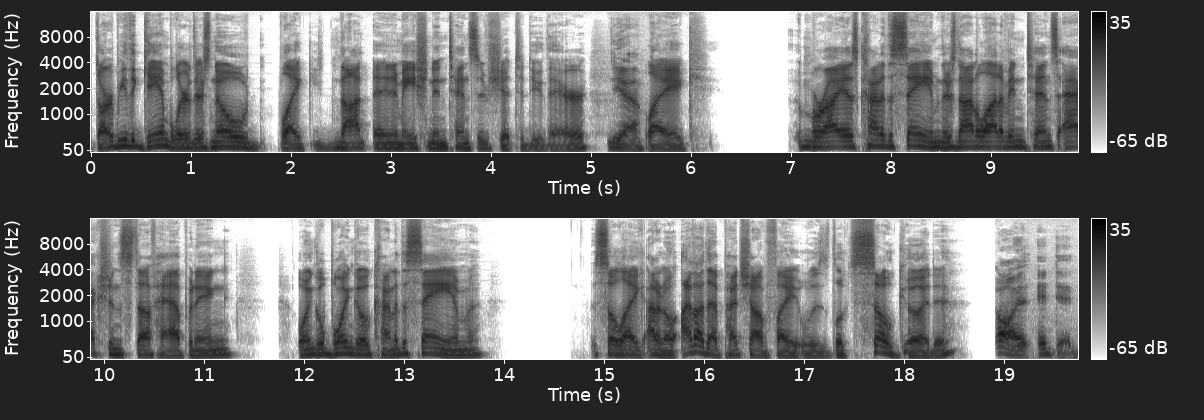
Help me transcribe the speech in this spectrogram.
Darby the gambler there's no like not animation intensive shit to do there Yeah. like Mariah's kind of the same there's not a lot of intense action stuff happening Oingo Boingo kind of the same so like I don't know I thought that pet shop fight was looked so good Oh, it, it did.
